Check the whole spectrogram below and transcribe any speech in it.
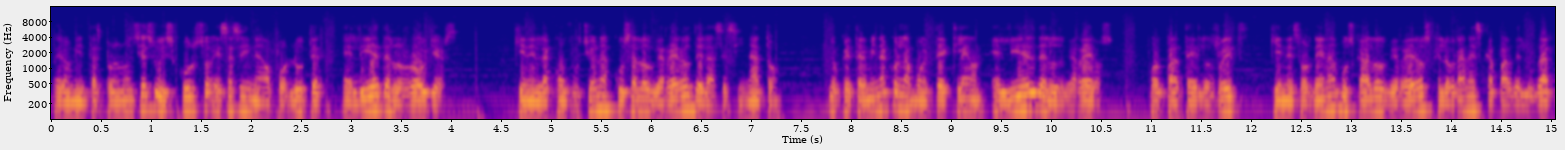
Pero mientras pronuncia su discurso es asesinado por Luther, el líder de los Rogers, quien en la confusión acusa a los guerreros del asesinato, lo que termina con la muerte de Cleon, el líder de los guerreros, por parte de los Reeds, quienes ordenan buscar a los guerreros que logran escapar del lugar.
